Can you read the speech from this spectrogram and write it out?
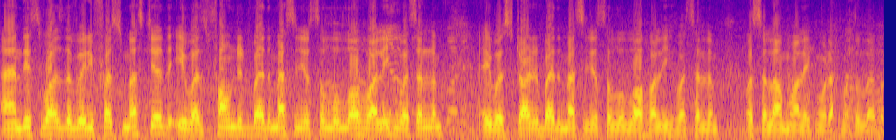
And this was the very first masjid. It was founded by the messenger sallallahu alaihi wasallam it was started by the messenger sallallahu alaihi wasallam wassalamu alaikum wa rahmatullahi wa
